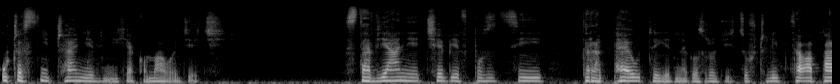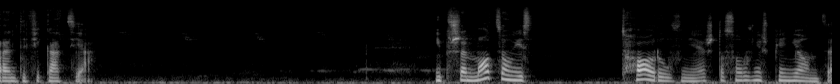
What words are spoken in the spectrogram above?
uczestniczenie w nich jako małe dzieci, stawianie Ciebie w pozycji terapeuty jednego z rodziców, czyli cała parentyfikacja. I przemocą jest to również, to są również pieniądze.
